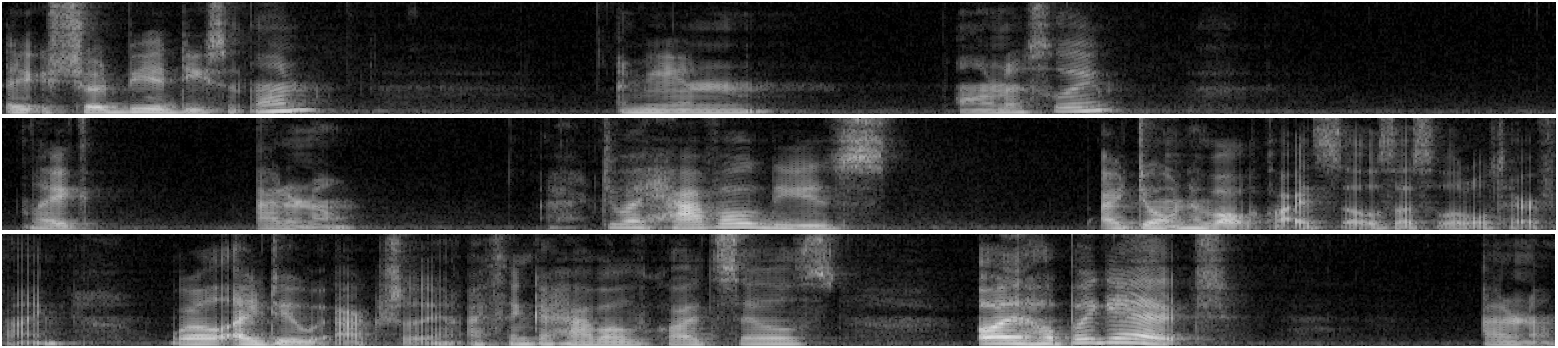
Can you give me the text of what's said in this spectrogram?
it should be a decent one. I mean, honestly, like, I don't know. Do I have all these? I don't have all the Clydesdales. That's a little terrifying. Well, I do actually. I think I have all the Clydesdales. Oh, I hope I get. I don't know.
